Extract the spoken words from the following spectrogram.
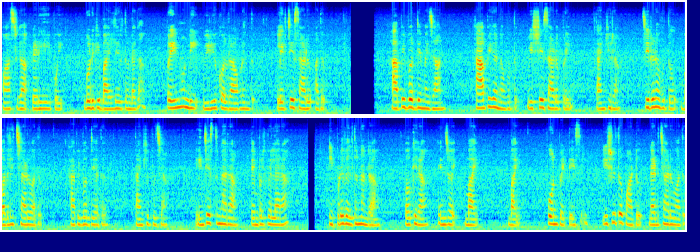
ఫాస్ట్గా రెడీ అయిపోయి గుడికి బయలుదేరుతుండగా ప్రేమ్ నుండి వీడియో కాల్ రావడంతో లిఫ్ట్ చేశాడు అదో. హ్యాపీ బర్త్డే మై జాన్. హ్యాపీగా నవ్వుతూ విష్ చేశాడు ప్రేమ్ థ్యాంక్ యూరా చిరునవ్వుతూ బదిలిచ్చాడు అదు హ్యాపీ బర్త్డే అదు థ్యాంక్ యూ పూజ. ఏం చేస్తున్నారా? టెంపుల్కి వెళ్ళారా? ఇప్పుడే వెళ్తున్నాను రా. ఓకేరా ఎంజాయ్. బాయ్. బాయ్. ఫోన్ పెట్టేసి ఇషుతో పాటు నడిచాడు అదు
